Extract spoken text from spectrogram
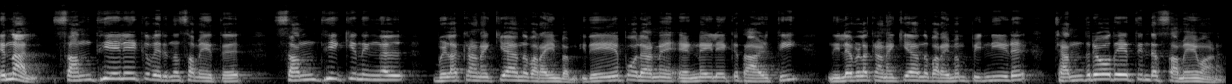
എന്നാൽ സന്ധ്യയിലേക്ക് വരുന്ന സമയത്ത് സന്ധ്യയ്ക്ക് നിങ്ങൾ വിളക്കണയ്ക്കുക എന്ന് പറയുമ്പം ഇതേപോലെയാണ് എണ്ണയിലേക്ക് താഴ്ത്തി നിലവിളക്കണയ്ക്കുക എന്ന് പറയുമ്പം പിന്നീട് ചന്ദ്രോദയത്തിന്റെ സമയമാണ്.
